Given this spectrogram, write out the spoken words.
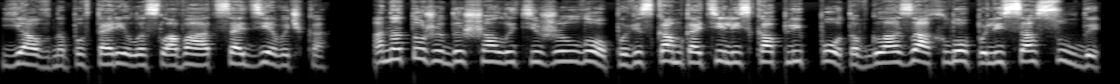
явно повторила слова отца девочка. Она тоже дышала тяжело, по вискам катились капли пота, в глазах лопались сосуды.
